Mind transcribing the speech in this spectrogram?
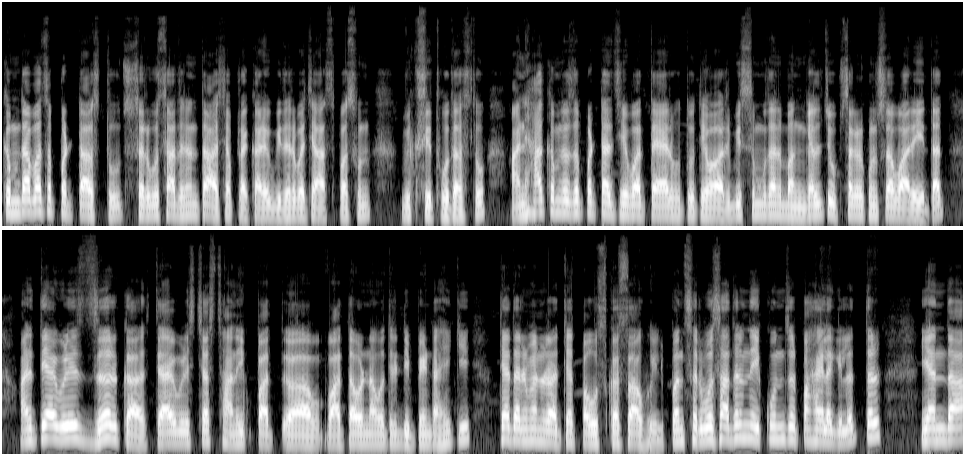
कमदाबाचा पट्टा असतो. सर्वसाधारणतः अशा प्रकारे विदर्भाच्या आसपासून विकसित होत असतो. आणि हा कमदाबाचा पट्टा जेव्हा तयार होतो तेव्हा अरबी समुद्रात बंगालच्या उपसागराकडून सुद्धा वारे येतात. आणि त्यावेळेस जर का त्यावेळेसच्या स्थानिक पात वातावरणावरती डिपेंड आहे की त्या दरम्यान राज्यात पाऊस कसा होईल? पण सर्वसाधारण एकूण जर पाहायला गेलं तर यंदा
